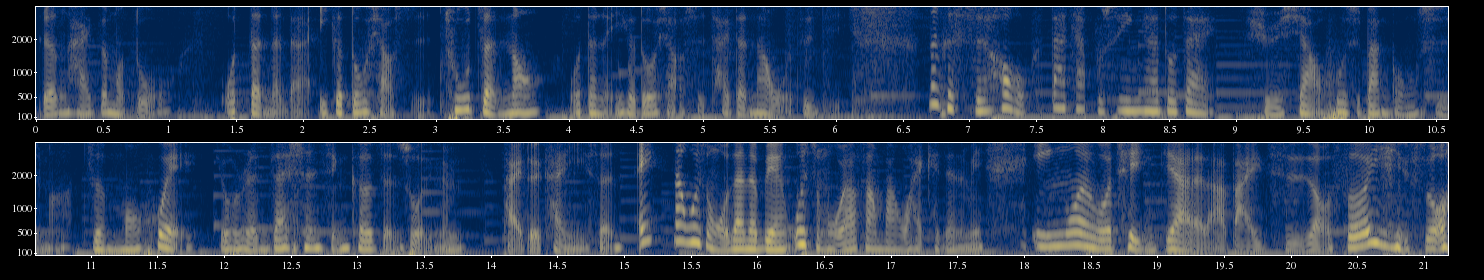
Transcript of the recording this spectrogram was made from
人还这么多，我等了的一个多小时出诊哦，我等了一个多小时才等到我自己。那个时候大家不是应该都在学校或是办公室吗？怎么会有人在身心科诊所里面排队看医生？诶，那为什么我在那边？为什么我要上班？我还可以在那边？因为我请假了啦，白痴哦！所以说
